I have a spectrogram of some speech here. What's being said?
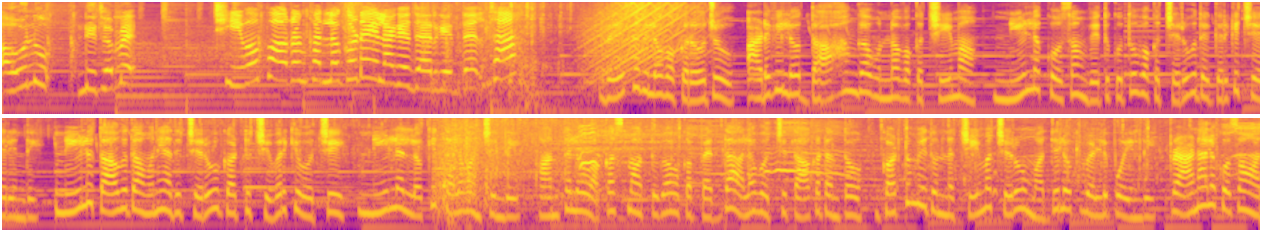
అవును నిజమే. చీమ పౌరం కథలో కూడా ఇలాగే జరిగేది తెలుసా? వేసవిలో ఒకరోజు అడవిలో దాహంగా ఉన్న ఒక చీమ నీళ్ళ కోసం వెతుకుతూ ఒక చెరువు దగ్గరికి చేరింది. నీళ్ళు తాగుదామని అది చెరువు గట్టు చివరికి వచ్చి నీళ్ళల్లోకి తల వంచింది. అంతలో అకస్మాత్తుగా ఒక పెద్ద అల వచ్చి తాకటంతో గట్టు మీదున్న చీమ చెరువు మధ్యలోకి వెళ్ళిపోయింది ప్రాణాల కోసం ఆ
